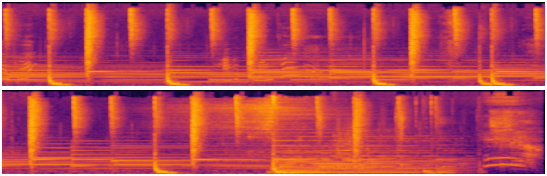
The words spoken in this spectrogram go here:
얼만큼? 다섯만큼? 지수야,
